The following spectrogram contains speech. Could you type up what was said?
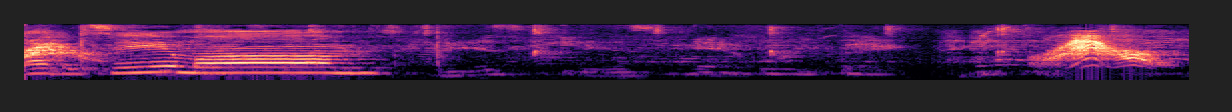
I can see you, Mom. Hello,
